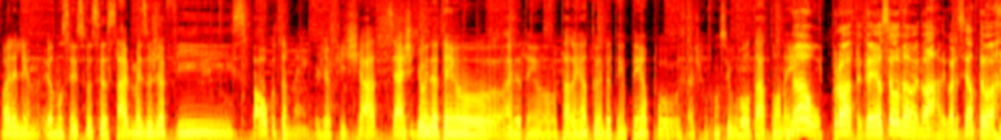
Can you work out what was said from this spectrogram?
Olha, Lino, eu não sei se você sabe, mas eu já fiz palco também. Eu já fiz teatro. Você acha que eu ainda tenho, ainda tenho talento, ainda tenho tempo? Você acha que eu consigo voltar à tona aí? Não! Pronto, ganhou seu não, Eduardo. Agora você é ator.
